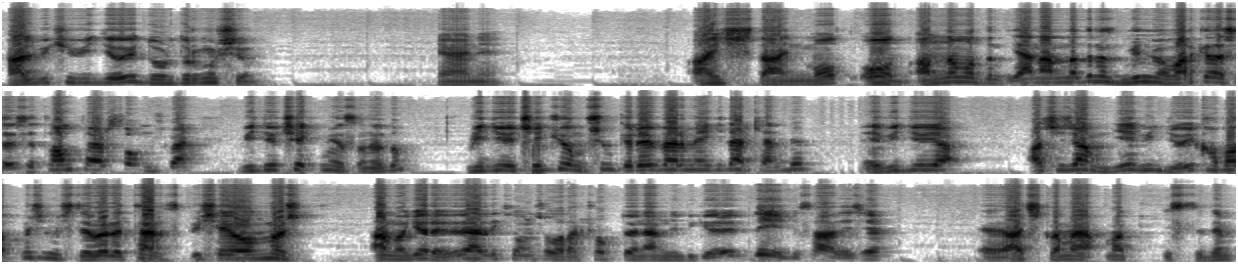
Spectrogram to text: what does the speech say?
Halbuki videoyu durdurmuşum. Yani Einstein mod 10. Anlamadın yani anladınız bilmiyorum arkadaşlar işte tam tersi olmuş. Ben video çekmiyor sanıyordum. Videoyu çekiyormuşum. Görev vermeye giderken de e, videoyu açacağım diye videoyu kapatmışım işte böyle ters bir şey olmuş. Ama görevi verdik sonuç olarak çok da önemli bir görev değildi. Sadece e, açıklama yapmak istedim.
